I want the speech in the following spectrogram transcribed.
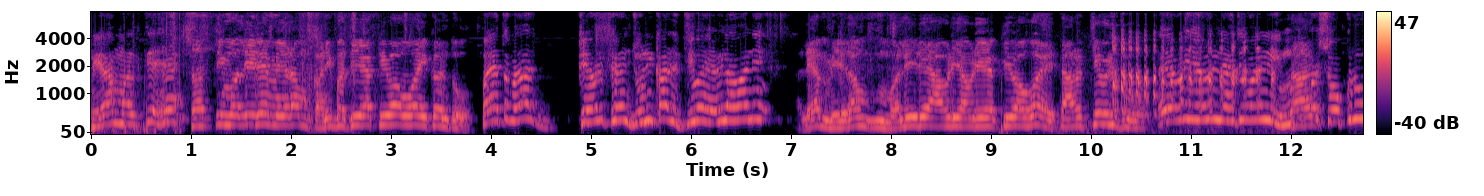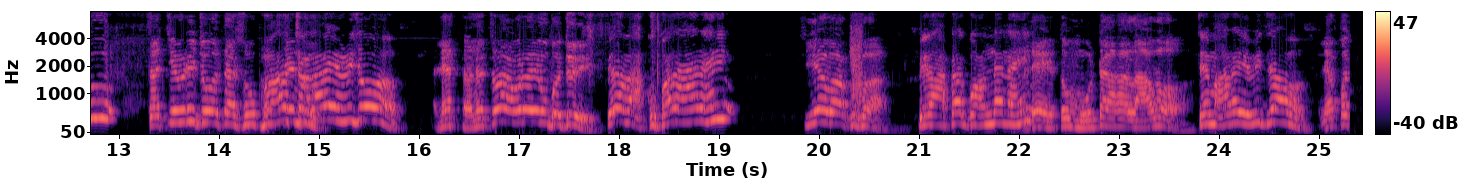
મેરામ મળતી હે. સસ્તી મળી રે મેરામ. ઘણી બધી એક્ટિવા હોય કન તો. ભાઈ તો બધા ફેવરી ફેવરી જૂની કાર લીધી હોય એવી લાવવાની. અલ્યા મેરામ મળી રે આવડી આવડી એક્ટિવા હોય તારે ચેવડી જો એવડી એવડી લઈ જવાની. હું તો છોકરું. તા ચેવડી જો તાર છોકરું મારે? ચલાવે એવડી જો અલે તને તો આવડે એવું બધું એ વાકુફા આ નહીં. ચિયા વાકુબા પેલા આપડા ગામ ના નહીં એ તો મોટા હાલ આવો. તે મારે એવી જ આવો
